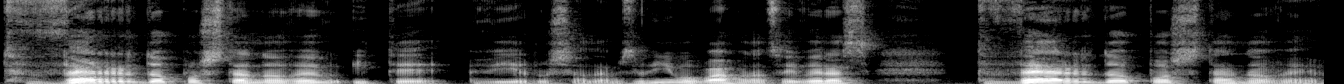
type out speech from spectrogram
твердо постановив іти в Єрусалим. Звернімо увагу на цей вираз твердо постановив.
